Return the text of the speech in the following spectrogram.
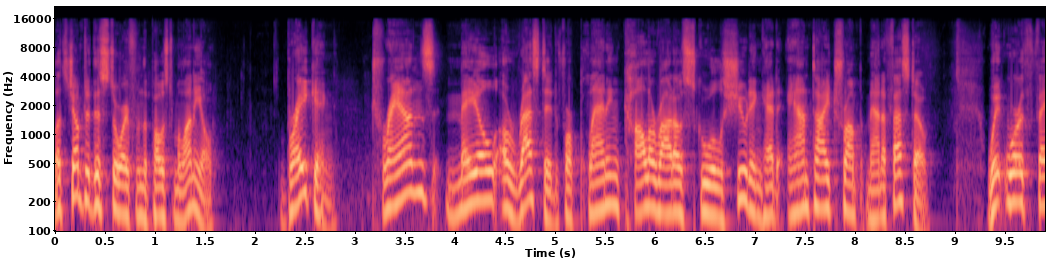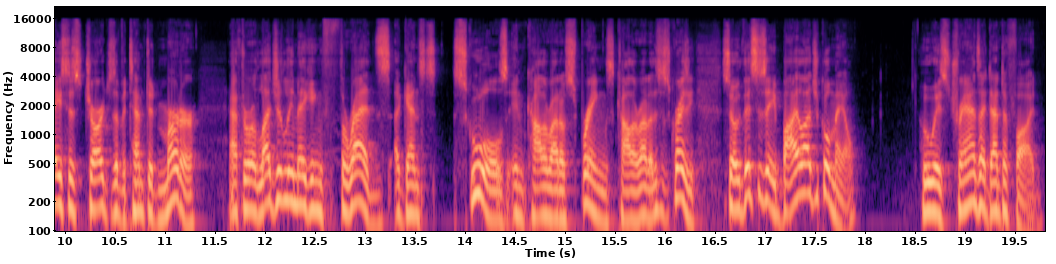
Let's jump to this story from the Post Millennial. Breaking. Trans male arrested for planning Colorado school shooting had anti Trump manifesto. Whitworth faces charges of attempted murder after allegedly making threads against schools in Colorado Springs, Colorado. This is crazy. So, this is a biological male who is trans identified.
